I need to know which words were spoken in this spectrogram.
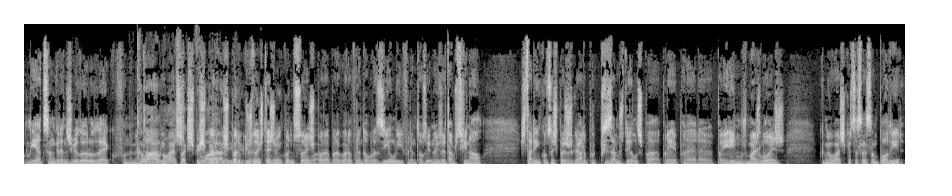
O Liedson, grande jogador, o Deco, fundamental. Claro, não é acho, que, espero, claro, espero que os dois estejam em condições claro. para, para agora, frente ao Brasil e frente aos nos oitavos de final, estarem em condições para jogar, porque precisamos deles para, para, para, para irmos mais longe, como eu acho que esta seleção pode ir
